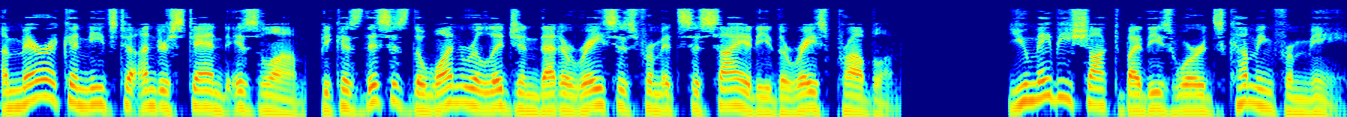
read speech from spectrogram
America needs to understand Islam, because this is the one religion that erases from its society the race problem. You may be shocked by these words coming from me.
